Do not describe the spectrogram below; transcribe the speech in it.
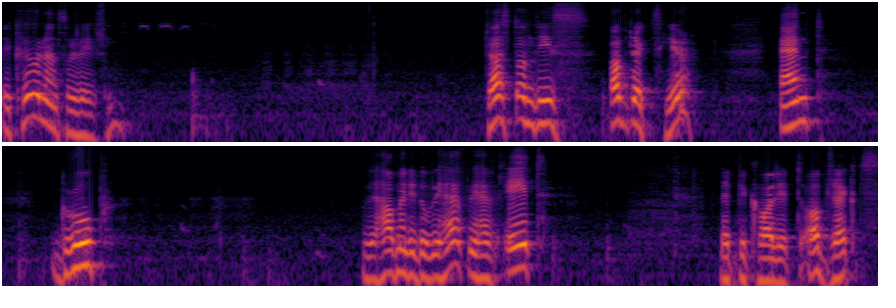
equivalence relation just on these objects here and group how many do we have? We have eight, let me call it objects,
